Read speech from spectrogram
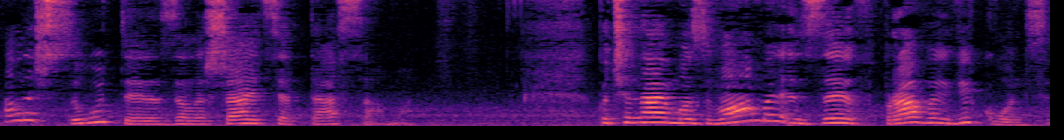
але ж суть залишається та сама. Починаємо з вами з вправи віконце.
